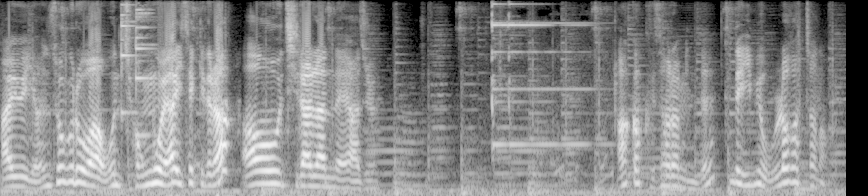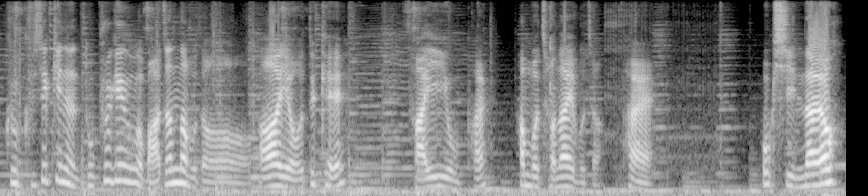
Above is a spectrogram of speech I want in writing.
아유 왜 연속으로 와? 온 정모야 이 새끼들아? 아우 지랄났네 아주. 아까 그 사람인데? 근데 이미 올라갔잖아. 그럼 그 새끼는 도플갱어가 맞았나 보다. 아 얘 어떡해? 4258? 한번 전화해보자. 8. 혹시 있나요?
